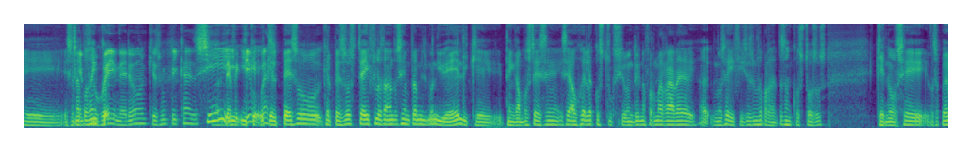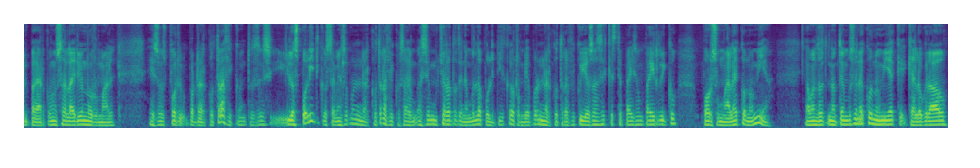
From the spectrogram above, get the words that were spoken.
Eh, es una el cosa flujo de dinero que eso implica es sí y, que, pues. el peso que el peso esté flotando siempre al mismo nivel y que tengamos ese, ese auge de la construcción de una forma rara de unos edificios unos apartamentos tan costosos que no se, no se pueden pagar con un salario normal, eso es por, por narcotráfico. Entonces, y los políticos también son por el narcotráfico. hace mucho rato tenemos la política corrompida por el narcotráfico y eso hace que este país sea un país rico por su mala economía. Digamos, no, tenemos una economía que, que, ha logrado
